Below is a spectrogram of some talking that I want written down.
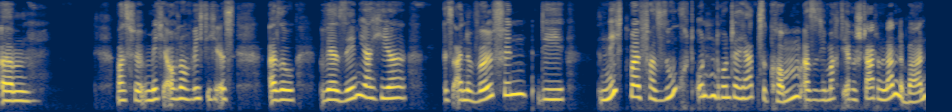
Ähm, was für mich auch noch wichtig ist, also wir sehen ja hier, ist eine Wölfin, die nicht mal versucht, unten drunter herzukommen. Also sie macht ihre Start- und Landebahn,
